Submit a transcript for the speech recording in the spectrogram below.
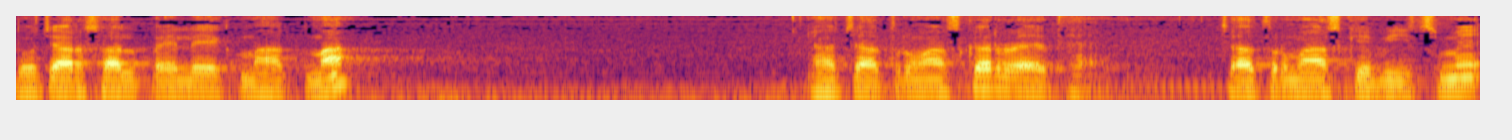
दो चार साल पहले एक महात्मा यहाँ चातुर्मास कर रहे थे। चातुर्मास के बीच में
